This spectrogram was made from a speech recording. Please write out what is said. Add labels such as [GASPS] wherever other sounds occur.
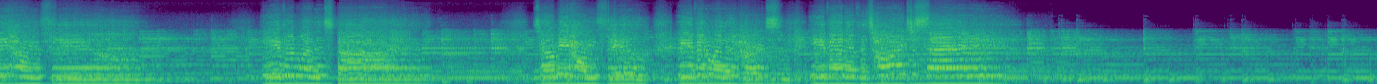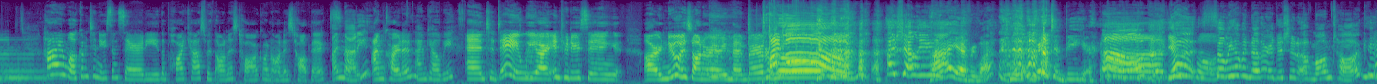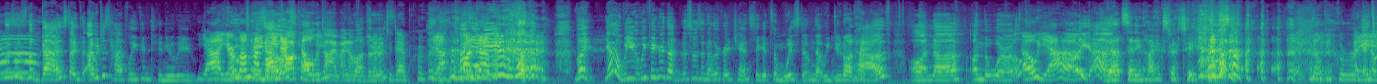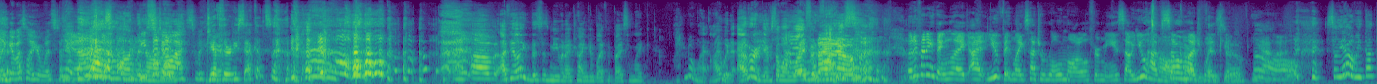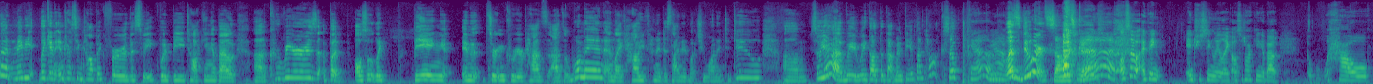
me how you feel, even when it's bad. Tell me how you feel, even when it hurts, even if it's hard to say. Welcome to New Sincerity, the podcast with honest talk on honest topics. I'm Maddie. I'm Carden, I'm Kelby. and today we are introducing our newest honorary [GASPS] member, my mom. [LAUGHS] Hi, Shelly. Hi everyone. [LAUGHS] Great to be here. [LAUGHS] Aw, Yeah, beautiful. so we have another edition of Mom Talk. This is the best. I, I would just happily continually. Yeah, your mom has rotate to next, talk all the time. I know. Shout Mothers. out to Deb. Yeah, come on, Deb. But yeah, we, we figured that this was another great chance to get some wisdom that we do not have on uh, on the world. Oh yeah, Oh yeah. That's setting high expectations. You'll be [LAUGHS] great. Shelly, give us all your wisdom. Yeah. Pass along the Please knowledge. us with Do you have 30 seconds? [LAUGHS] um, I feel like this is me when I try and give life advice. I'm like, I don't know why I would ever give someone life advice. I [LAUGHS] know. But if anything, like I, you've been like such a role model for me, so you have Oh, so much Carden, thank wisdom. you. Yeah. So yeah, we thought that maybe like an interesting topic for this week would be talking about uh, careers, but also like being in a certain career paths as a woman and like how you kind of decided what you wanted to do. Um, so yeah, we, we thought that that might be a fun talk. So Yeah. Yeah. let's do her. Sounds [LAUGHS] good. Yeah. Also, I think, interestingly, like, also talking about how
